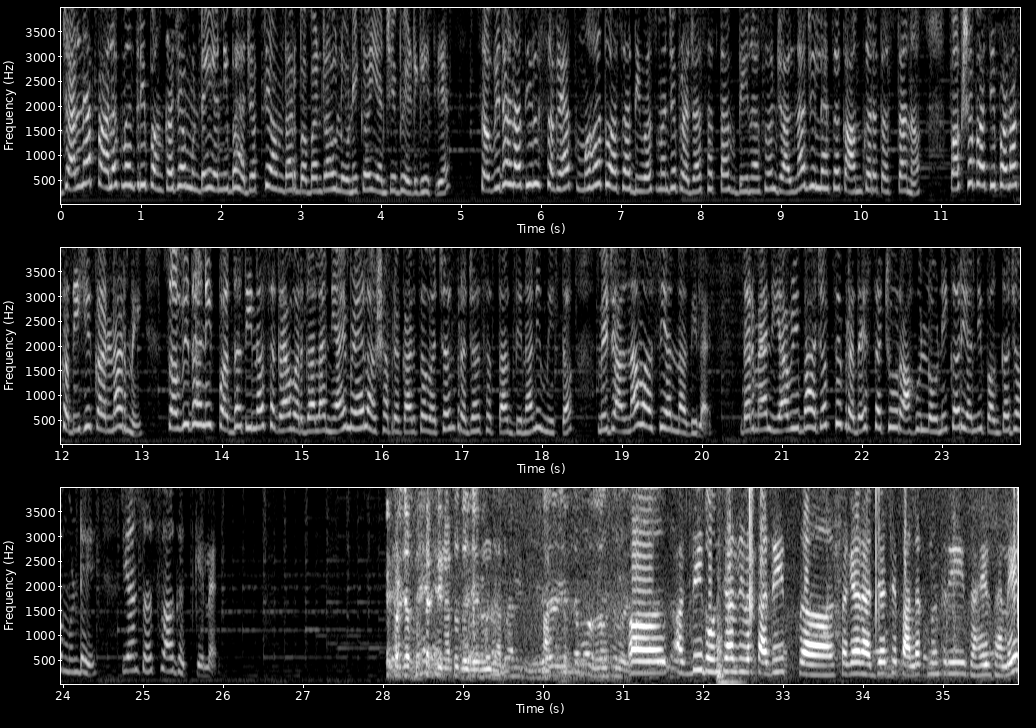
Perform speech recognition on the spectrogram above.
जालन्यात पालकमंत्री पंकजा मुंडे यांनी भाजपचे आमदार बबनराव लोणीकर यांची भेट घेतली आहे. संविधानातील सगळ्यात महत्त्वाचा दिवस म्हणजे प्रजासत्ताक दिन असून जालना जिल्ह्याचं काम करत असताना पक्षपातीपणा कधीही करणार नाही. संविधानिक पद्धतीनं सगळ्या वर्गाला न्याय मिळेल अशा प्रकारचं वचन प्रजासत्ताक दिनानिमित्त मी जालनावासियांना दिलाय. दरम्यान यावेळी भाजपचे प्रदेश सचिव राहुल लोणीकर यांनी पंकजा मुंडे यांचं स्वागत केलंय. प्रजासत्ताक दिनाचं ध्वजारोहण झालं. आजचं. अ, अगदी दोन चार दिवस आधीच अ, सगळ्या राज्याचे पालकमंत्री जाहीर झाले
